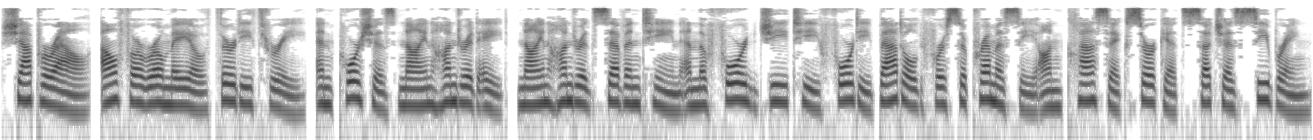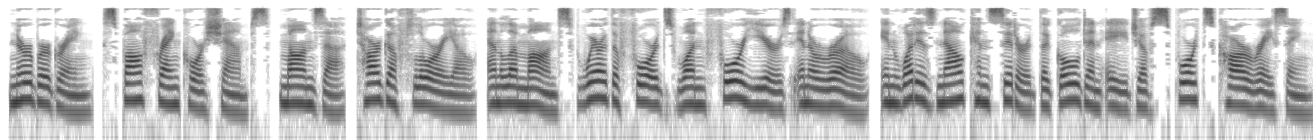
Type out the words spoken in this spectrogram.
Chaparral, Alfa Romeo 33, and Porsche's 9 908, 917 and the Ford GT40 battled for supremacy on classic circuits such as Sebring, Nürburgring, Spa-Francorchamps, Monza, Targa Florio, and Le Mans where the Fords won four years in a row, in what is now considered the golden age of sports car racing.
